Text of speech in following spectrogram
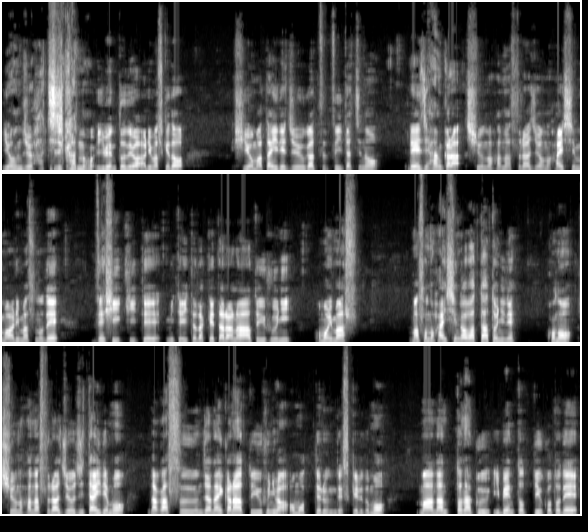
48時間のイベントではありますけど、日をまたいで10月1日の0時半から週の話すラジオの配信もありますので、ぜひ聞いてみていただけたらなというふうに思います。まあその配信が終わった後にね、この週の話すラジオ自体でも流すんじゃないかなというふうには思ってるんですけれども、まあなんとなくイベントっていうことで、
